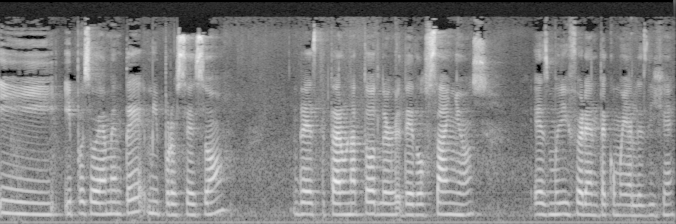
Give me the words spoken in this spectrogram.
y, y pues obviamente mi proceso de destetar una toddler de dos años es muy diferente, como ya les dije,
